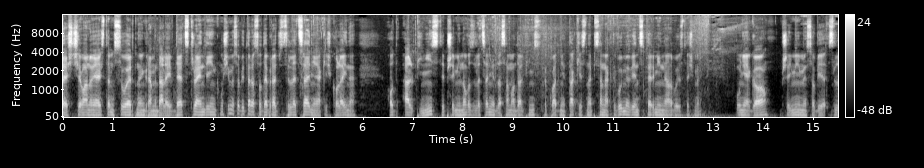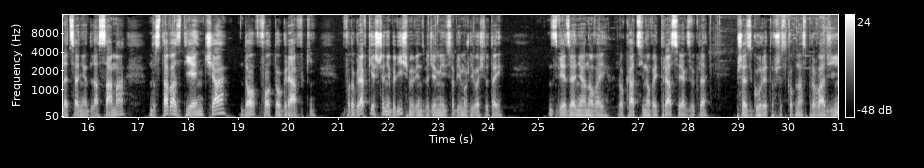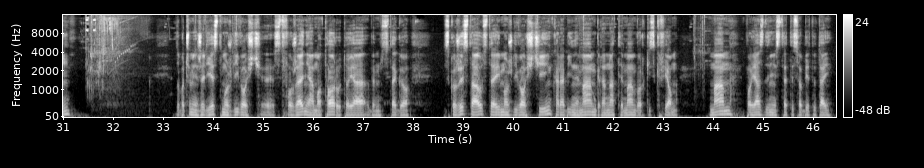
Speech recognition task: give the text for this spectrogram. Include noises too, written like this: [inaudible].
Cześć, siemano, ja jestem Suert, i gramy dalej w Dead Stranding. Musimy sobie teraz odebrać zlecenie, jakieś kolejne od alpinisty. Przyjmij nowe zlecenie dla sama od alpinisty, dokładnie tak jest napisane. Aktywujmy więc terminal, albo jesteśmy u niego. Przyjmijmy sobie zlecenie dla sama. Dostawa zdjęcia do fotografki. Fotografki jeszcze nie byliśmy, więc będziemy mieli sobie możliwość tutaj zwiedzenia nowej lokacji, nowej trasy, jak zwykle przez góry to wszystko nas prowadzi. Zobaczymy, jeżeli jest możliwość e, stworzenia motoru, to ja bym z tego skorzystał, z tej możliwości. Karabiny mam, granaty mam, worki z krwią mam. Pojazdy niestety sobie tutaj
